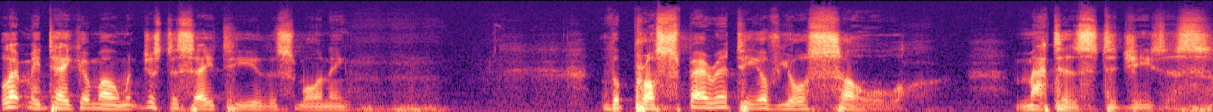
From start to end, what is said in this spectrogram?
Let me take a moment just to say to you this morning the prosperity of your soul matters to Jesus.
